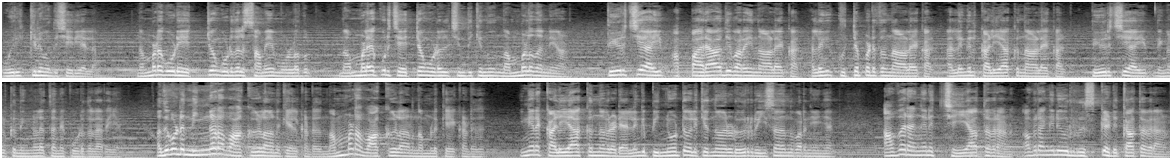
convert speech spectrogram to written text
ഒരിക്കലും അത് ശരിയല്ല. നമ്മുടെ കൂടെ ഏറ്റവും കൂടുതൽ സമയമുള്ളതും നമ്മളെക്കുറിച്ച് ഏറ്റവും കൂടുതൽ ചിന്തിക്കുന്നതും നമ്മൾ തന്നെയാണ്. തീർച്ചയായും ആ പരാതി പറയുന്ന ആളേക്കാൾ അല്ലെങ്കിൽ കുറ്റപ്പെടുത്തുന്ന ആളേക്കാൾ അല്ലെങ്കിൽ കളിയാക്കുന്ന ആളേക്കാൾ തീർച്ചയായും നിങ്ങൾക്ക് നിങ്ങളെ തന്നെ കൂടുതൽ അറിയാം. അതുകൊണ്ട് നിങ്ങളുടെ വാക്കുകളാണ് കേൾക്കേണ്ടത്. നമ്മുടെ വാക്കുകളാണ് നമ്മൾ കേൾക്കേണ്ടത്. ഇങ്ങനെ കളിയാക്കുന്നവരുടെ അല്ലെങ്കിൽ പിന്നോട്ട് വലിക്കുന്നവരുടെ ഒരു റീസൺ എന്ന് പറഞ്ഞു കഴിഞ്ഞാൽ അവരങ്ങനെ ചെയ്യാത്തവരാണ്. അവരങ്ങനെ ഒരു റിസ്ക് എടുക്കാത്തവരാണ്.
